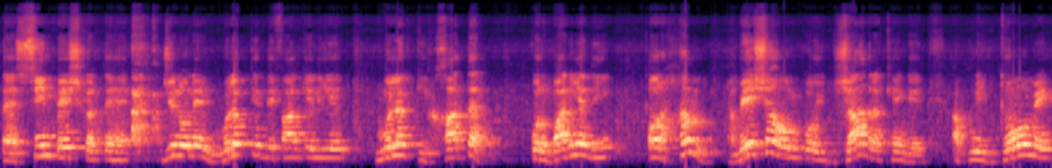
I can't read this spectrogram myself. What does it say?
تحسین پیش کرتے ہیں، جنہوں نے ملک کے دفاع کے لیے ملک کی خاطر قربانیاں دیں اور ہم ہمیشہ ان کو یاد رکھیں گے، اپنی دعاؤں میں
